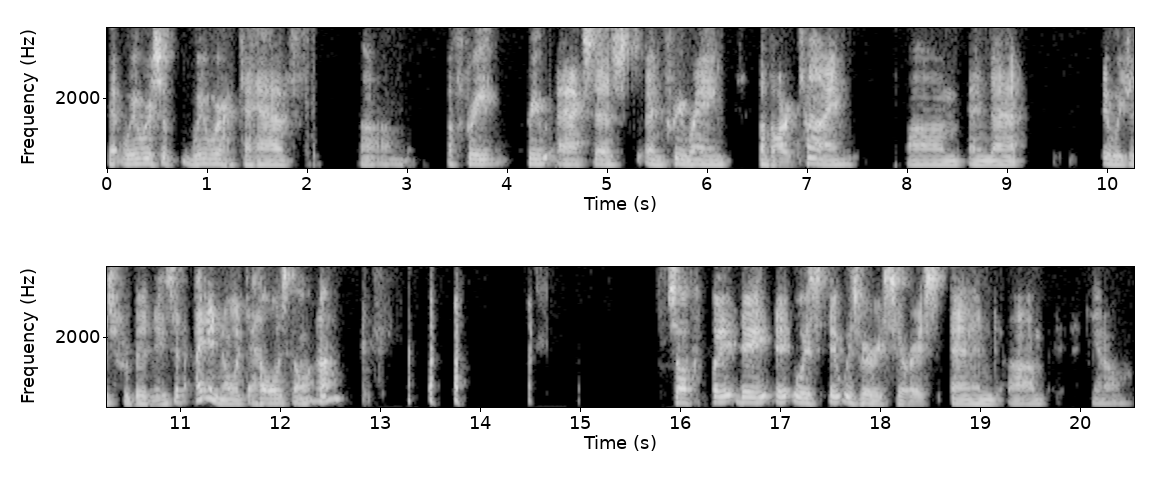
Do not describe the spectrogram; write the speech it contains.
That we were we were to have um, a free free access and free rein of our time, um, and that it was just forbidden. He said, I didn't know what the hell was going on. so, but they, it was it was very serious, and um, you know,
